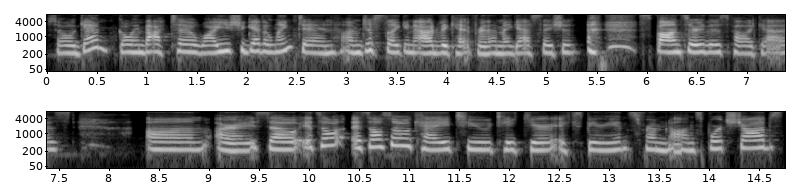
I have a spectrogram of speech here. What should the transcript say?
So again, going back to why you should get a LinkedIn, I'm just like an advocate for them. I guess they should sponsor this podcast. Um, all right. So it's all it's also okay to take your experience from non-sports jobs.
